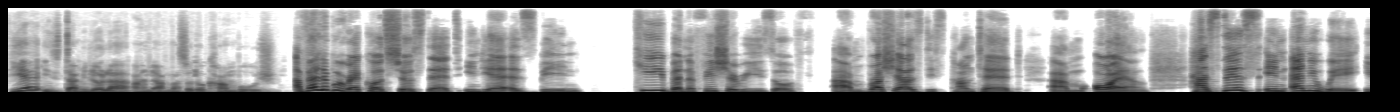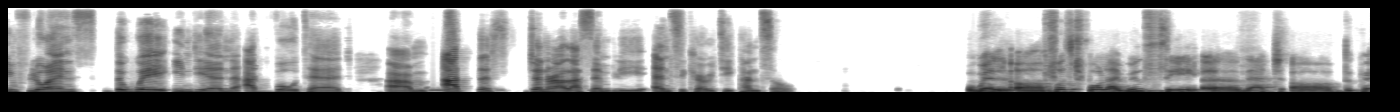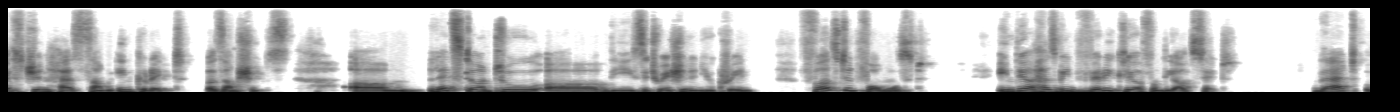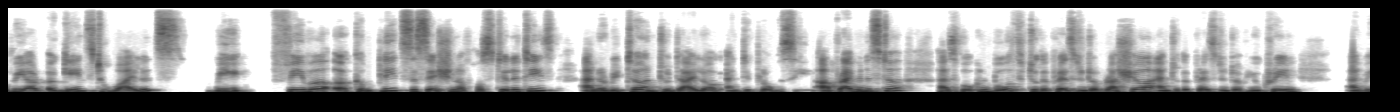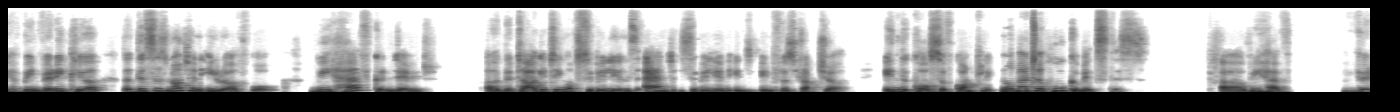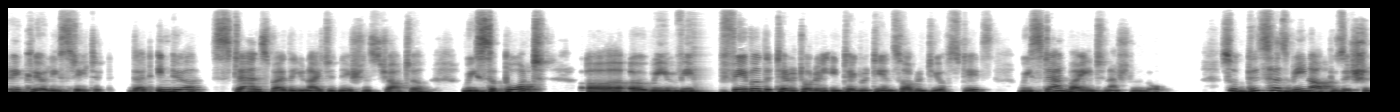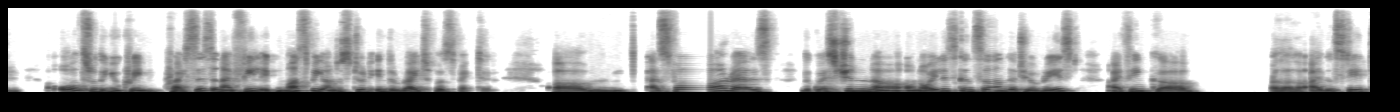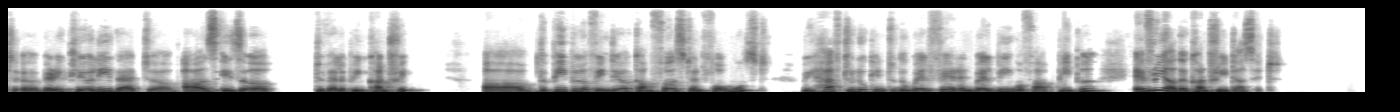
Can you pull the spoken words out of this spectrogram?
Here is Damilola and Ambassador Kamboj. Available records shows that India has been key beneficiaries of um, Russia's discounted um, oil. Has this in any way influenced the way Indian had voted um, at the General Assembly and Security Council? Well, uh, first of all, I will say uh, that uh, the question has some incorrect assumptions. Um, let's turn to uh, the situation in Ukraine. First and foremost, India has been very clear from the outset that we are against violence. We favor a complete cessation of hostilities and a return to dialogue and diplomacy. Our prime minister has spoken both to the president of Russia and to the president of Ukraine, and we have been very clear that this is not an era of war. We have condemned uh, the targeting of civilians and civilian in- infrastructure in the course of conflict, no matter who commits this. Uh, we have very clearly stated that India stands by the United Nations Charter. We support we, we favor the territorial integrity and sovereignty of states. We stand by international law. So this has been our position all through the Ukraine crisis, and I feel it must be understood in the right perspective. Um, as far as the question uh, on oil is concerned that you have raised, I think uh, uh, I will state uh, very clearly that uh, ours is a developing country. Uh, the people of India come first and foremost. We have to look into the welfare and well being of our people. Every other country does it.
